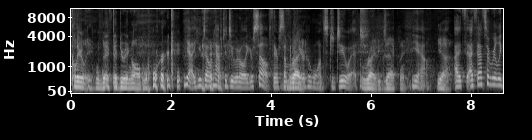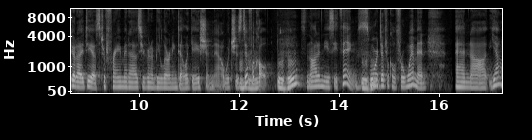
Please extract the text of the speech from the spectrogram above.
Clearly, when they- if they're doing all the work. Yeah, you don't have to do it all yourself. There's somebody Right. here who wants to do it. right. Exactly. Yeah. Yeah. I, th- I that's a really good idea is to frame it as you're going to be learning delegation now, which is difficult. It's not an easy thing. It's more difficult for women, and uh, yeah,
